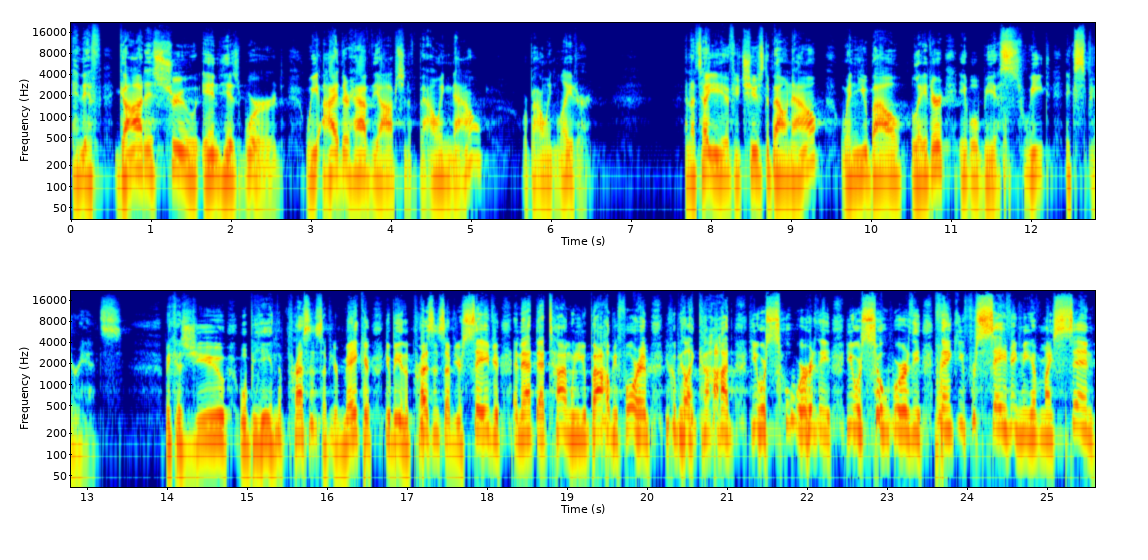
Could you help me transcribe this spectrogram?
And if God is true in His word, we either have the option of bowing now or bowing later. And I tell you, if you choose to bow now, when you bow later, it will be a sweet experience because you will be in the presence of your Maker. You'll be in the presence of your Savior. And at that time, when you bow before Him, you will be like, God, you are so worthy. You are so worthy. Thank you for saving me of my sin.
